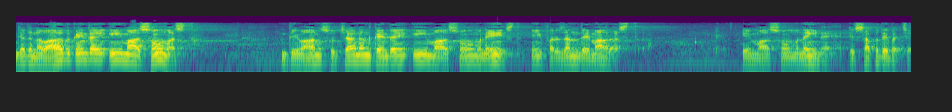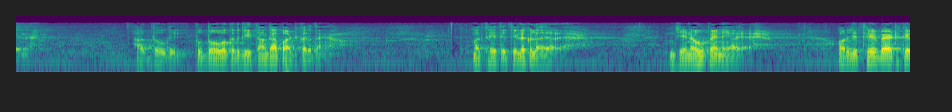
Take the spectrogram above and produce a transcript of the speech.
ਜਦ ਨਵਾਬ ਕਹਿੰਦਾ ਈ ਮਾਸੂਮ ਅਸਤ ਦੀਵਾਨ ਸੁਚਾਨੰਦ ਕਹਿੰਦੇ, ਈ ਮਾਸੂਮ ਨੇਸਤ, ਈ ਫਰਜ਼ੰਦੇ ਮਾਰਸਤ। ਇਹ ਮਾਸੂਮ ਨਹੀਂ ਨੇ, ਇਹ ਸੱਪ ਦੇ ਬੱਚੇ ਨੇ। ਹੱਦ ਹੋ ਗਈ, ਤੂੰ ਦੋ ਵਕਤ ਗੀਤਾਂ ਦਾ ਪਾਠ ਕਰਦਾ ਹੈ। ਮੱਥੇ ਤੇ ਤਿਲਕ ਲਾਇਆ ਹੋਇਆ ਹੈ। ਜਨਉ ਪਹਿਨੇ ਆਇਆ ਹੈ। ਔਰ ਜਿੱਥੇ ਬੈਠ ਕੇ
